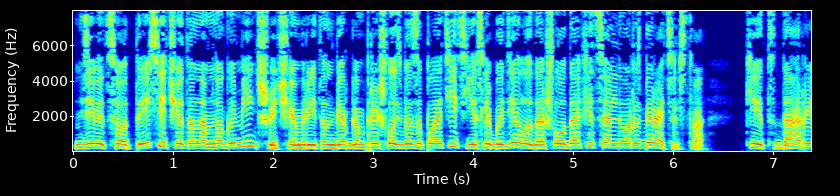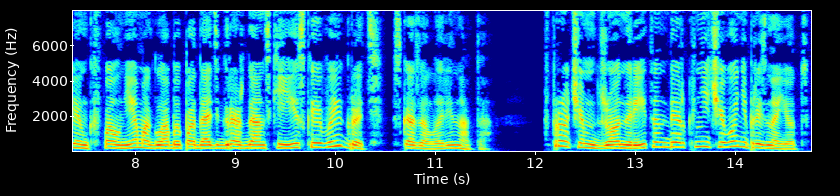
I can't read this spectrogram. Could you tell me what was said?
Девятьсот тысяч — это намного меньше, чем Риттенбергам пришлось бы заплатить, если бы дело дошло до официального разбирательства. Кит Дарлинг вполне могла бы подать гражданский иск и выиграть, сказала Рената. Впрочем, Джон Риттенберг ничего не признает.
